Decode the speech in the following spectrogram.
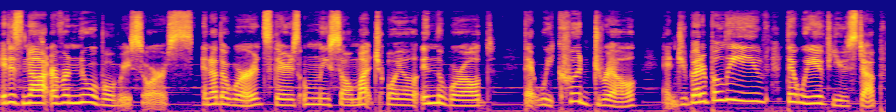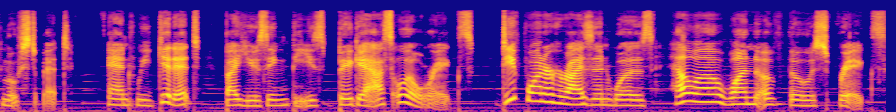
it is not a renewable resource. In other words, there's only so much oil in the world that we could drill, and you better believe that we have used up most of it. And we get it by using these big ass oil rigs. Deepwater Horizon was hella one of those rigs.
